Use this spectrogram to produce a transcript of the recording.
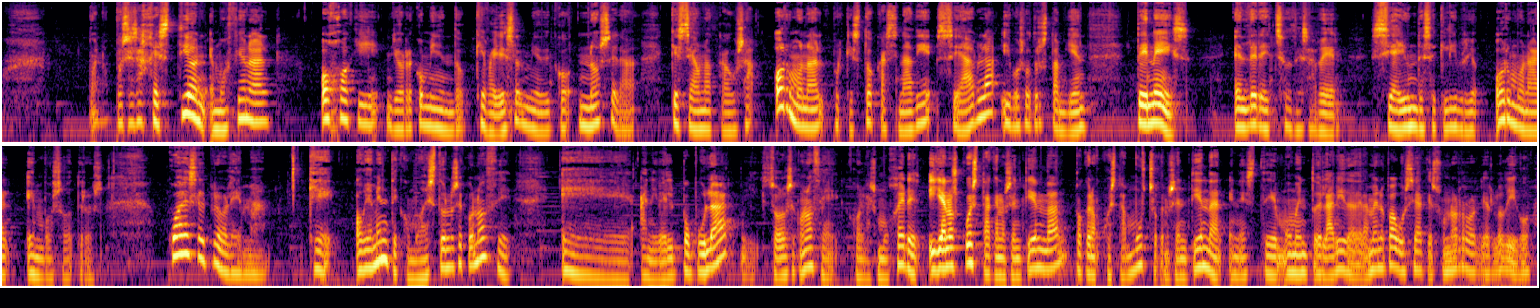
bueno, pues esa gestión emocional, Ojo aquí, yo recomiendo que vayáis al médico, no será que sea una causa hormonal, porque esto casi nadie se habla y vosotros también tenéis el derecho de saber si hay un desequilibrio hormonal en vosotros. ¿Cuál es el problema? Que obviamente como esto no se conoce eh, a nivel popular, solo se conoce con las mujeres, y ya nos cuesta que nos entiendan, porque nos cuesta mucho que nos entiendan en este momento de la vida de la menopausia, que es un horror, ya os lo digo,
